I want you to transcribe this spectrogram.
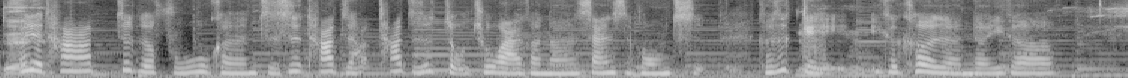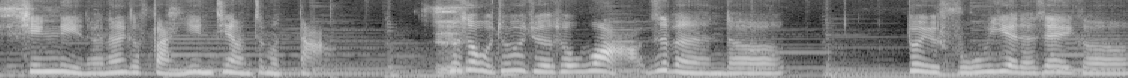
对。而且他这个服务可能只是他只要他只是走出来可能三十公尺，可是给一。个客人的一个心理的那个反应竟然这么大。那时候我就会觉得说，哇，日本人的对于服务业的这个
